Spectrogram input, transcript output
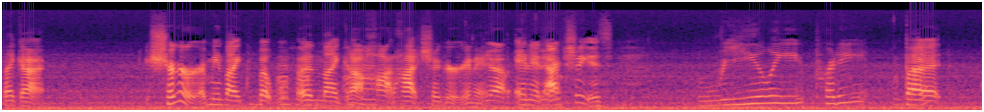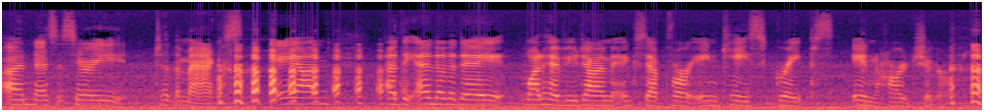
like a sugar i mean like but Mhm, in like a mhm. hot hot sugar in it Yeah, and it yeah. actually is really pretty but unnecessary to the max and at the end of the day, what have you done except for encase grapes in hard sugar?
